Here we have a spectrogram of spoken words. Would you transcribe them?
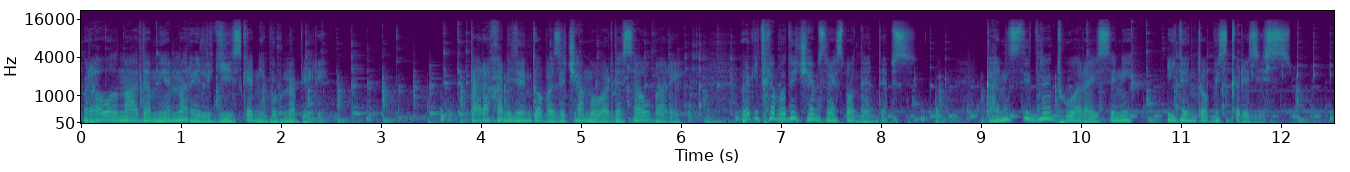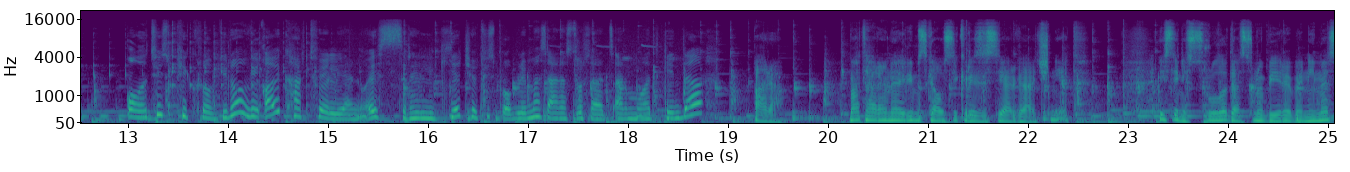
მრავალმა ადამიანმა რელიგიისკენ იბრუნა პირი. დარახან იდენტობაზე ჩამოვარდა საუბარი. ვეკითხებოდი ჩემს რესპონდენტებს. განიცდიდნენ თუ არა ისინი იდენტობის კრიზისს. ყოველთვის ფიქრობდი, რომ ვიყავი ქართველი, ანუ ეს რელიგია ჩემთვის პრობლემას არასდროს არ წარმოადგენდა. არა. მათ არანაირი მსგავსი კრიზისი არ გააჩნიათ. ისინი სრულად აცნობიერებენ იმას,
